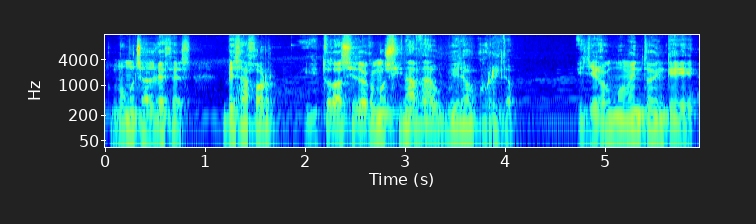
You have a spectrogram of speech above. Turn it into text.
como muchas veces, ves a Jor y todo ha sido como si nada hubiera ocurrido. Y llega un momento en que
